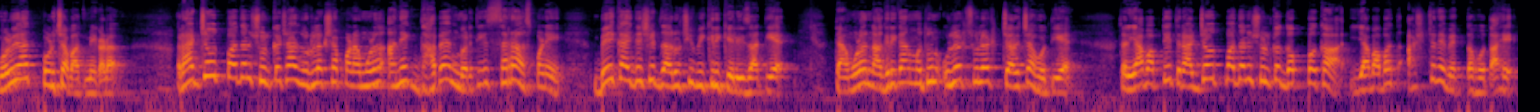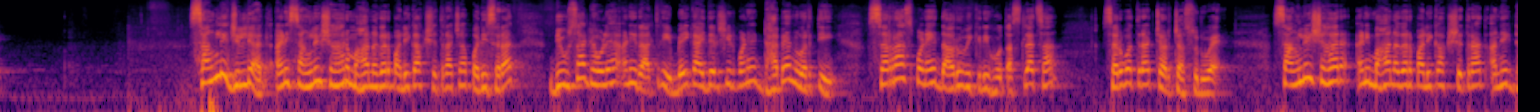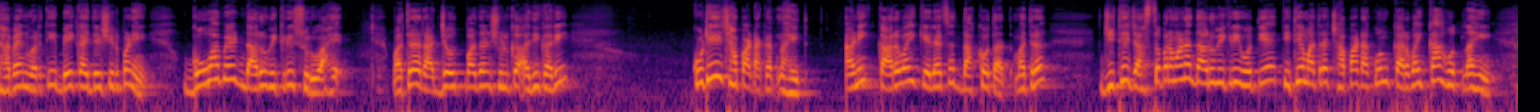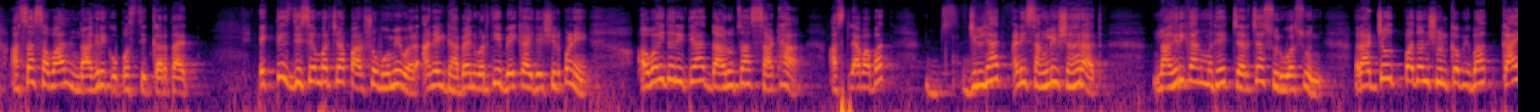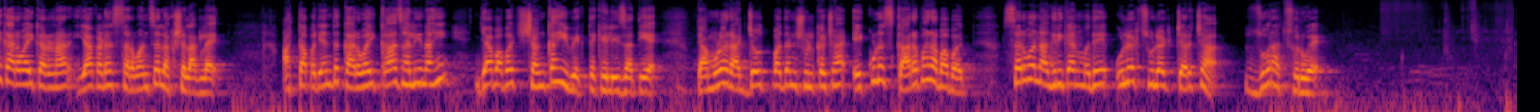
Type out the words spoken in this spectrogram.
वळूयात पुढच्या बातमीकडे. राज्य उत्पादन शुल्काच्या दुर्लक्षपणामुळे अनेक धाब्यांवरती सर्रासपणे बेकायदेशीर दारूची विक्री केली जाते त्यामुळं नागरिकांमधून उलटसुलट चर्चा होतीये. तर याबाबतीत राज्य उत्पादन शुल्क गप्प का याबाबत आश्चर्य व्यक्त होत आहे. सांगली जिल्ह्यात आणि सांगली शहर महानगरपालिका क्षेत्राच्या परिसरात दिवसा ढवळ्या आणि रात्री बेकायदेशीरपणे ढाब्यांवरती सर्रासपणे दारू विक्री होत असल्याचा सर्वत्र चर्चा सुरू आहे. सांगली शहर आणि महानगरपालिका क्षेत्रात अनेक ढाब्यांवरती बेकायदेशीरपणे गोवा बेट दारू विक्री सुरू आहे. मात्र राज्य उत्पादन शुल्क अधिकारी कुठेही छापा टाकत नाहीत आणि कारवाई केल्याचं दाखवतात. मात्र जिथे जास्त प्रमाणात दारू विक्री होतीये तिथे मात्र छापा टाकून कारवाई का होत नाही असा सवाल नागरिक उपस्थित करतायत. एकतीस डिसेंबरच्या पार्श्वभूमीवर अनेक ढाब्यांवरती बेकायदेशीरपणे अवैधरित्या दारूचा साठा असल्याबाबत जि- जिल्ह्यात आणि सांगली शहरात नागरिकांमध्ये चर्चा सुरू असून राज्य उत्पादन शुल्क विभाग काय कारवाई करणार याकडे सर्वांचं लक्ष लागलं आहे आत्तापर्यंत कारवाई का झाली नाही याबाबत शंकाही व्यक्त केली जाते आहे त्यामुळं राज्य उत्पादन शुल्काच्या एकूणच कारभाराबाबत सर्व नागरिकांमध्ये उलटसुलट चर्चा जोरात सुरू आहे.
